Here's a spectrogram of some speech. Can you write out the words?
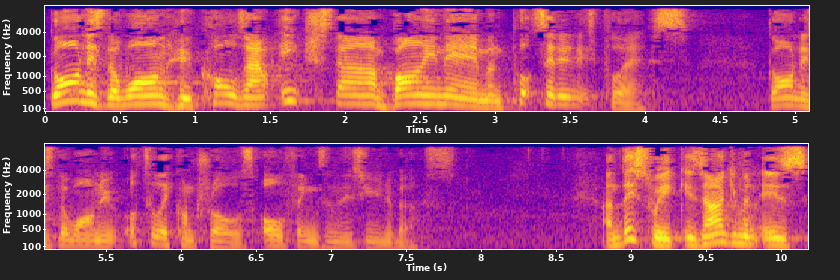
God is the one who calls out each star by name and puts it in its place. God is the one who utterly controls all things in this universe. And this week, his argument is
